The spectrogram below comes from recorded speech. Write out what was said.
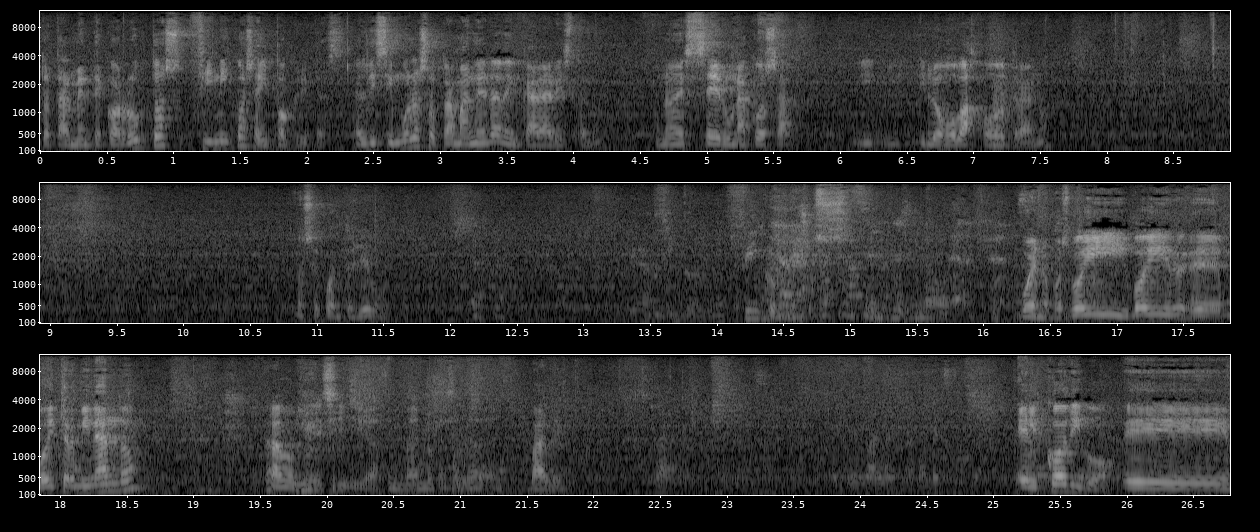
totalmente corruptos, cínicos e hipócritas. El disimulo es otra manera de encarar esto, ¿no? No es ser una cosa y, luego bajo otra, ¿no? No sé cuánto llevo. Cinco minutos. Bueno, pues voy, voy, eh, voy terminando. Vamos, que si hacen más no pasa nada. ¿eh? Vale. El código, eh,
